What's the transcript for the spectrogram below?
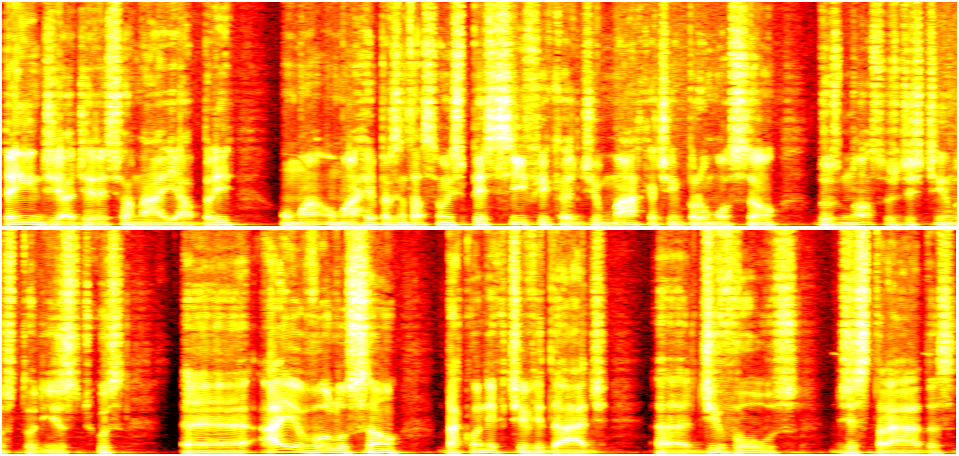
tende a direcionar e abrir uma, uma representação específica de marketing e promoção dos nossos destinos turísticos, eh, a evolução da conectividade eh, de voos, de estradas.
